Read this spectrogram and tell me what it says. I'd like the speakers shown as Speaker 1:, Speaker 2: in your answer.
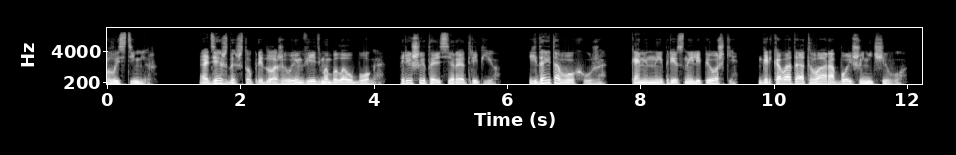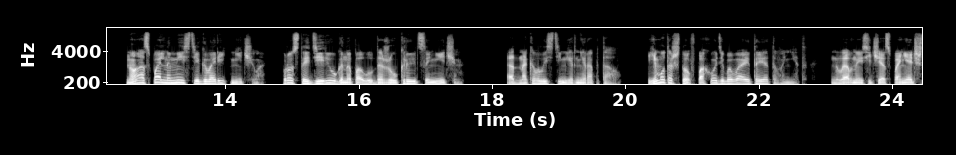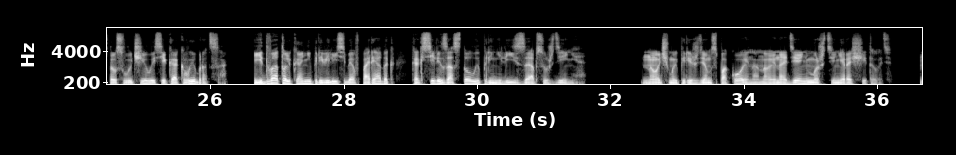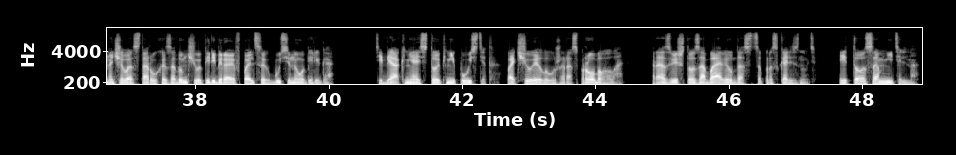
Speaker 1: Властимир. Одежда, что предложила им ведьма, была убога, перешитая серое тряпье. Еда и того хуже. Каменные пресные лепешки, горьковатый отвар, а больше ничего. Ну а о спальном месте говорить нечего. Просто дерюга на полу, даже укрыться нечем. Однако Властимир не роптал. Ему-то что, в походе бывает и этого нет. Главное сейчас понять, что случилось и как выбраться. Едва только они привели себя в порядок, как сели за стол и принялись за обсуждение. «Ночь мы переждем спокойно, но и на день можете не рассчитывать», начала старуха, задумчиво перебирая в пальцах бусины оберега. «Тебя князь топь не пустит, почуяла уже, распробовала. Разве что забаве удастся проскользнуть. И то сомнительно.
